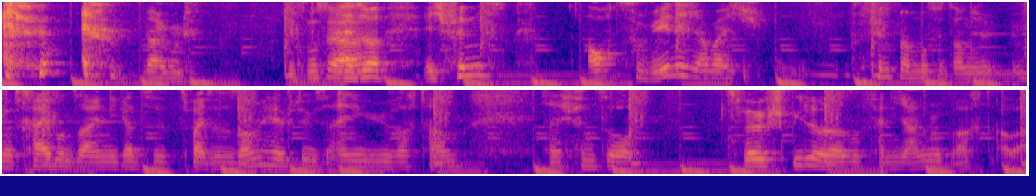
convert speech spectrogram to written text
Na gut. Jetzt muss er. Also, ich finde es auch zu wenig, aber ich finde, man muss jetzt auch nicht übertreiben und sagen, die ganze zweite Saisonhälfte, wie es einige gesagt haben. Also ich finde so zwölf Spiele oder so fände ich angebracht, aber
